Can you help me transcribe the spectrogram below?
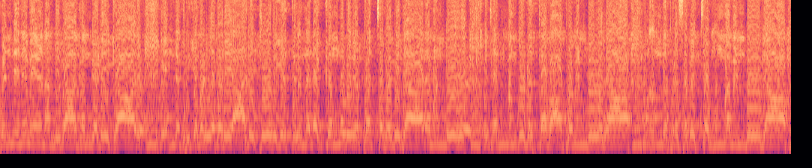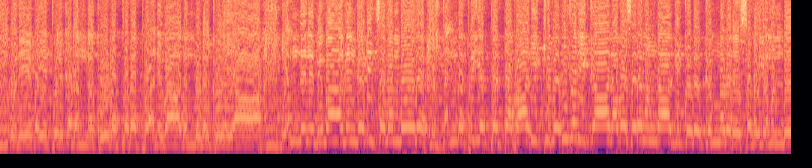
പെണ്ണിനെ വേണം വിവാഹം കഴിക്കാൻ. എന്റെ പ്രിയമുള്ളവരെ ആഡിറ്റോറിയത്തിൽ നടക്കുന്ന ഒരു പച്ച ജന്മം കൊടുത്ത വാപ്പ നന്ന് പ്രസവിച്ച ഉമ്മ മിണ്ടൂല ഒരേ വയറ്റിൽ കടന്ന കൂടപ്പുറപ്പ് അനുവാദം കൊടുക്കുകയാ. എന്തിന് വിവാഹം കടിച്ചവൻ പോലെ തന്റെ പ്രിയപ്പെട്ട ഭാര്യയ്ക്ക് വ്യഭിചരിക്കാൻ അവസരമുണ്ടാക്കി കൊടുക്കുന്ന ഒരു സമയമുണ്ട്.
